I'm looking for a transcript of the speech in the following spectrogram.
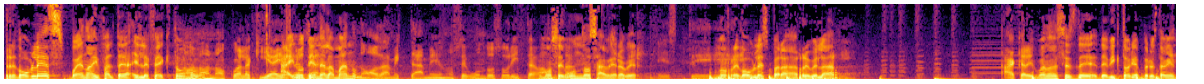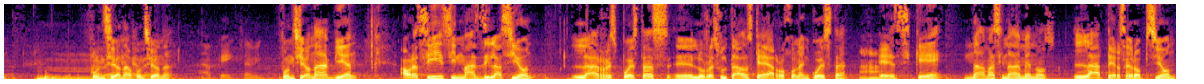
Redobles, bueno, ahí falta el efecto. No, no, no, ¿cuál aquí hay? Ahí lo tiene a la mano. No, dame, dame unos segundos ahorita. Unos segundos, a... ver, a ver. Este... Unos redobles para revelar. Ah, caray, bueno, ese es de, de Victoria, pero está bien. Mm, funciona, ver, funciona. Ah, ok, está bien. Funciona bien. Ahora sí, sin más dilación, las respuestas, eh, los resultados que arrojó la encuesta Ajá. es que nada más y nada menos la tercera opción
